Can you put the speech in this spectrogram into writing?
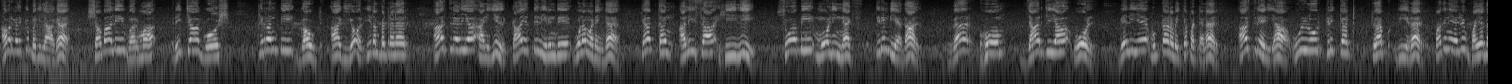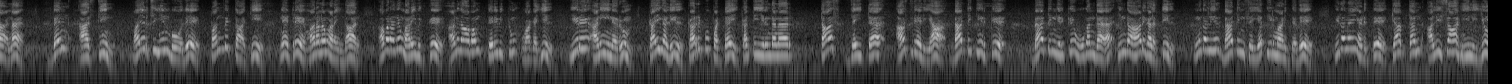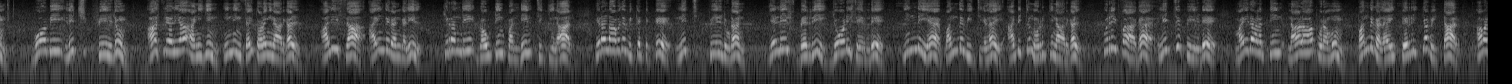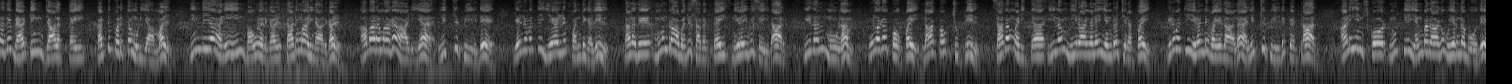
அவர்களுக்கு பதிலாக ஷபாலி வர்மா ரிச்சா கோஷ் கிரந்தி கவுட் ஆகியோர் இடம்பெற்றனர். ஆஸ்திரேலிய அணியில் காயத்தில் இருந்து குணமடைந்த captain Alyssa Healy Sophie Molineux திரும்பியதால் Wareham Georgia Voll வெளியே உட்கார வைக்கப்பட்டனர். ஆஸ்திரேலியா உள்ளூர் கிரிக்கெட் கிளப் வீரர் பதினேழு வயதான பென் ஆஸ்டின் பயிற்சியின் போது பந்து தாக்கி நேற்று மரணம் அடைந்தார். அவரது மறைவுக்கு அனுதாபம் தெரிவிக்கும் வகையில் இரு அணியினரும் கைகளில் கருப்பு பட்டை கட்டியிருந்தனர். டாஸ் ஜெயித்த ஆஸ்திரேலியா பேட்டிங்கிற்கு பேட்டிங்கிற்கு உகந்த இந்த ஆடுகளத்தில் முதலில் பேட்டிங் செய்ய தீர்மானித்தது. இதனை அடுத்து கேப்டன் அலிசா ஹீலியும் போபி லிச் ஃபீல்டும் ஆஸ்திரேலியா அணியின் இன்னிங்ஸை தொடங்கினார்கள். அலிசா ஐந்து ரன்களில் கிரந்தி கவுட்டின் பந்தில் சிக்கினார். இரண்டாவது விக்கெட்டுக்கு லிச் ஃபீல்டுடன் எலிஸ் பெர்ரி ஜோடி சேர்ந்து இந்திய பந்து வீச்சுகளை அடித்து நொறுக்கினார்கள். குறிப்பாக லிச்சு ஃபீல்டு மைதானத்தின் நாலாபுறமும் பந்துகளை தெரிக்க விட்டார். அவரது பேட்டிங் ஜாலத்தை கட்டுப்படுத்த முடியாமல் இந்திய அணியின் பவுலர்கள் தடுமாறினார்கள். அபாரமாக ஆடிய லிச்சு ஃபீல்டு எழுபத்தி ஏழு பந்துகளில் தனது மூன்றாவது சதத்தை நிறைவு செய்தார். இதன் மூலம் உலகக்கோப்பை நாக் அவுட் சுற்றில் சதம் அடித்த இளம் வீராங்கனை என்ற சிறப்பை இருபத்தி இரண்டு வயதான லிச்சுஃபீல்டு பெற்றார். அணியின் ஸ்கோர் நூற்றி எண்பதாக உயர்ந்தபோது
